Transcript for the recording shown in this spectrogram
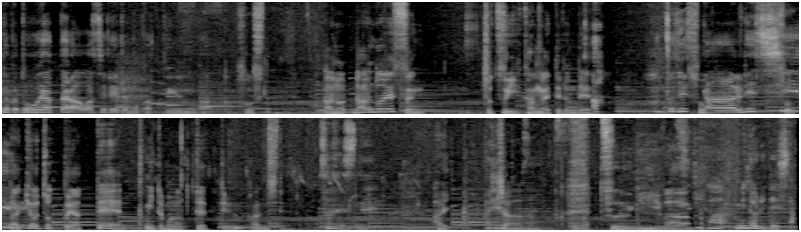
なんかどうやったら合わせれるのかっていうのが。そうですね。あのラウンドレッスンちょっと次考えてるんで。あ本当ですか？嬉しい。今日ちょっとやって見てもらってっていう感じで、そうですね。はい。じゃあ次は次が緑でした。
